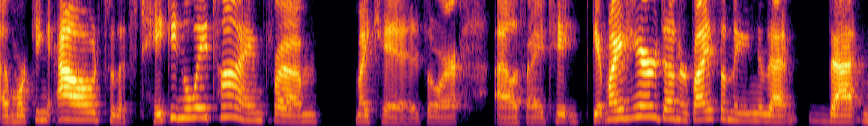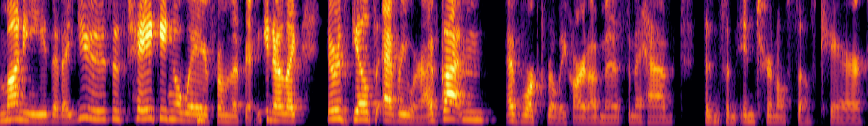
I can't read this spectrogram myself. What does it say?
I'm working out, so that's taking away time from my kids or uh, if I take get my hair done or buy something that that money that I use is taking away from the family. You know, like there's guilt everywhere. I've gotten I've worked really hard on this and I have done some internal self-care.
